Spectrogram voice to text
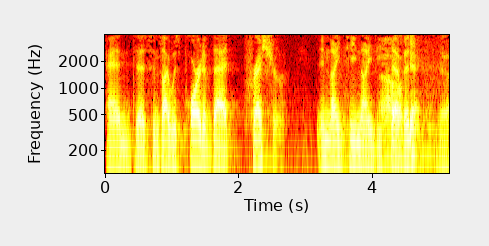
and uh, since I was part of that pressure in 1997. Oh, okay. yeah.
